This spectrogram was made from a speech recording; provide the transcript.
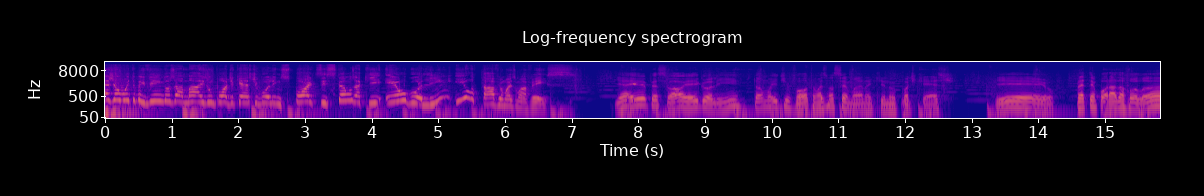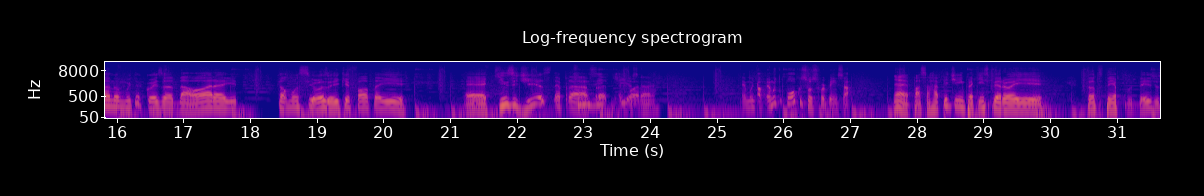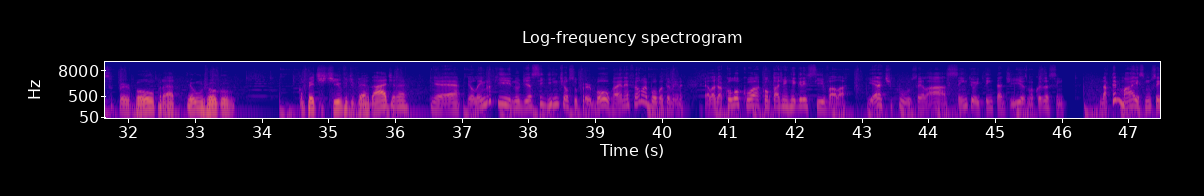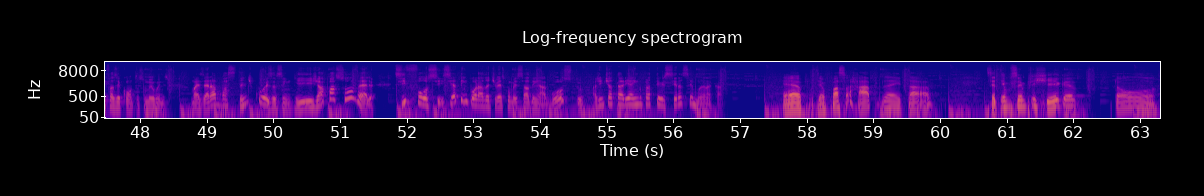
Sejam muito bem-vindos a mais um podcast Golim Sports. Estamos aqui, eu, Golim e Otávio mais uma vez. E aí, pessoal, e aí, Golim? Estamos aí de volta mais uma semana aqui no podcast. E pré-temporada rolando, muita coisa da hora e estamos ansiosos aí que falta aí é, 15 dias, né, pra, 15 pra dias, temporada. É muito, é muito pouco se você for pensar. É, passa rapidinho. Pra quem esperou aí tanto tempo desde o Super Bowl pra ter um jogo competitivo de verdade, né? É, eu lembro que no dia seguinte ao Super Bowl, a NFL não é boba também, né? Ela já colocou a contagem regressiva lá. E era tipo, sei lá, 180 dias, uma coisa assim. Até mais, não sei fazer conta, sou meio ruim nisso. Mas era bastante coisa, assim. E já passou, velho. Se fosse, se a temporada tivesse começado em agosto, a gente já estaria indo pra terceira semana, cara. É, o tempo passa rápido, né? E tá. Setembro sempre chega, então.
